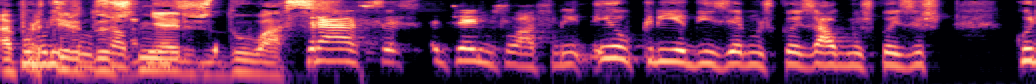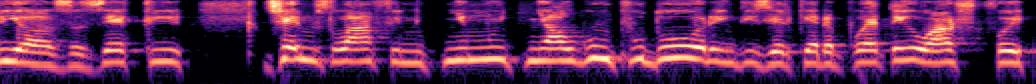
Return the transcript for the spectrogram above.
A partir dos dinheiros do aço. Graças a James Laughlin. Eu queria dizer umas coisas, algumas coisas curiosas. É que James Laughlin tinha, muito, tinha algum pudor em dizer que era poeta, eu acho que foi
